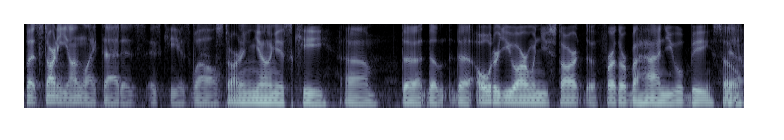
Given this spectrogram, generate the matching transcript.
but starting young like that is is key as well. Starting young is key. Um, the, the the older you are when you start, the further behind you will be. So Yeah.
